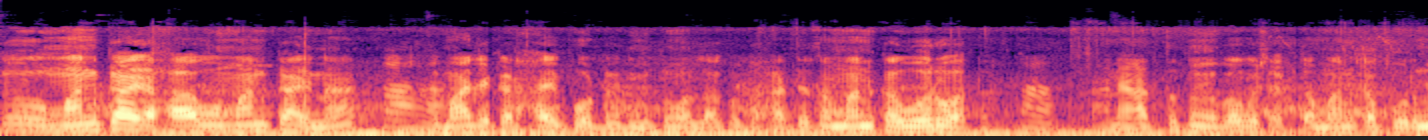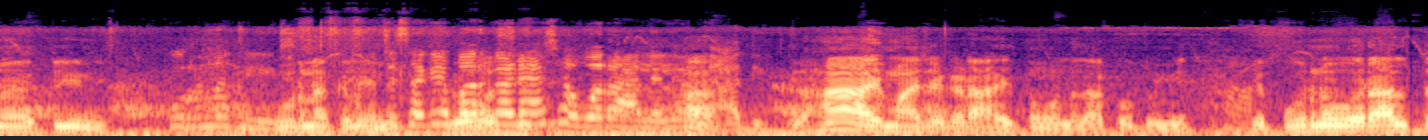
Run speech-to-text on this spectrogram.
तो मनका आहे हा वो मनका आहे ना हा, हा. तो माझ्याकडे हाय फोटो मी तुम्हाला दाखवतो. हा त्याचा मनका वर होता. हा. आणि आता तुम्ही बघू शकता मनका पूर्ण क्लीन आहे. पूर्ण क्लीन म्हणजे आहे. व्यवस्थित हा. हा आहे माझ्याकडे आहे तुम्हाला दाखवतो मी. हे पूर्ण वर आलत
